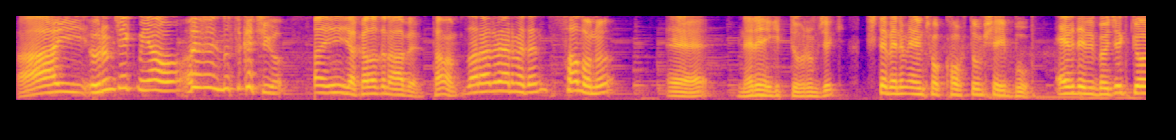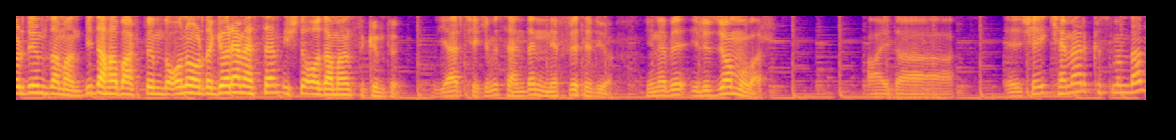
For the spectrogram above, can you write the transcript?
Ay örümcek mi ya o? Ay, nasıl kaçıyor? İyi yakaladın abi. Tamam zarar vermeden sal onu. Ee nereye gitti örümcek? İşte benim en çok korktuğum şey bu. Evde bir böcek gördüğüm zaman bir daha baktığımda onu orada göremezsem işte o zaman sıkıntı. Yer çekimi senden nefret ediyor. Yine bir illüzyon mu var? Hayda. E, şey kemer kısmından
